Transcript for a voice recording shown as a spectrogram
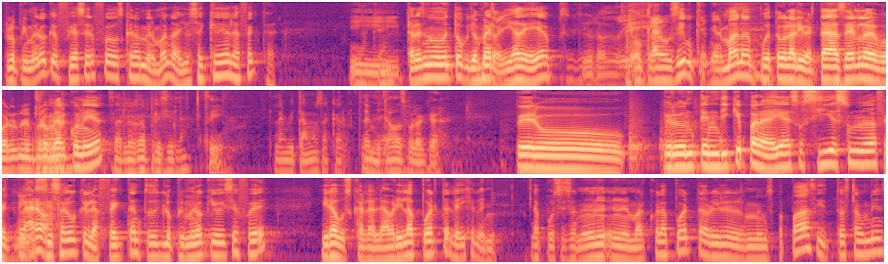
Pero lo primero que fui a hacer fue buscar a mi hermana. Yo sé que a ella le afecta. Y tal vez en un momento yo me reía de ella. Pues, yo lo digo, claro sí, porque mi hermana, pues tengo la libertad de hacerlo, de bromear con ella. Saludos a Priscila. Sí, La invitamos a Caro. la invitamos por acá. Pero, pero entendí que para ella eso sí es una Claro. sí es algo que le afecta. Entonces lo primero que yo hice fue ir a buscarla. Le abrí la puerta y le dije, vení. La posicioné en el, en el marco de la puerta, abrí a mis papás y todos estaban bien,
